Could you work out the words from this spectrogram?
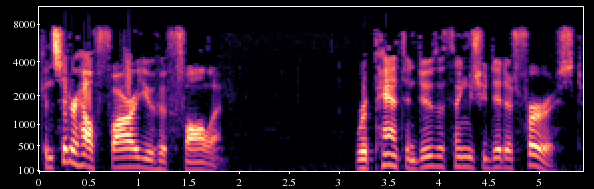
Consider how far you have fallen. Repent and do the things you did at first.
